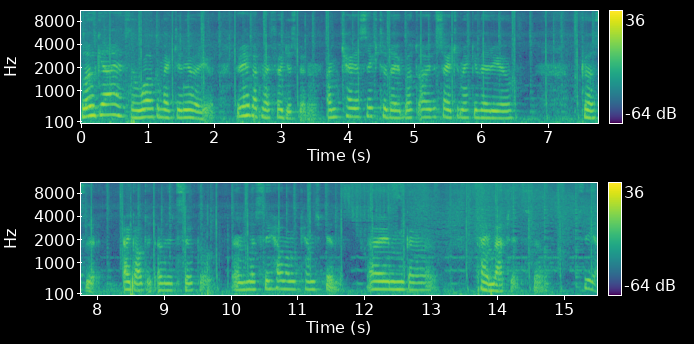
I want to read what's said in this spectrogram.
Hello guys and welcome back to a new video. Today I got my fidget spinner. I'm kinda sick today but I decided to make a video because uh, I got it and it's so cool. And let's see how long it can spin. I'm gonna time lapse it, so see ya.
